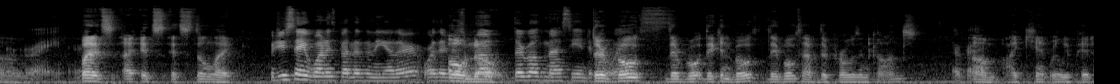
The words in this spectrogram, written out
Um, right. But it's uh, it's it's still like Would you say one is better than the other, or they're just Oh, no. both they're both messy they're different both ways? they're both they can both they both have their pros and cons. okay. Um, I can't really pit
